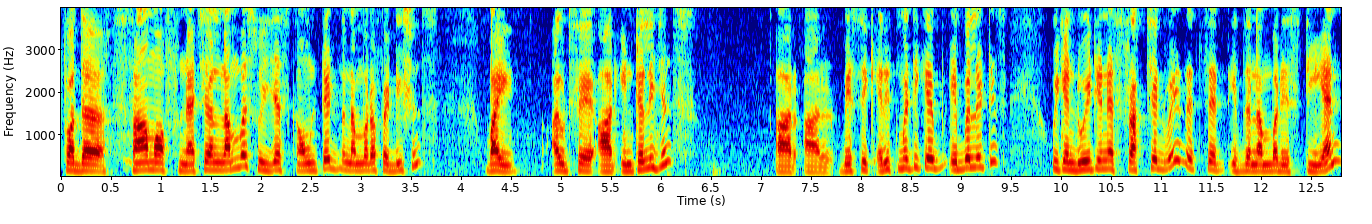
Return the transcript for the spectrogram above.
for the sum of natural numbers we just counted the number of additions by I would say our intelligence our, our basic arithmetic abilities we can do it in a structured way that said if the number is t n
